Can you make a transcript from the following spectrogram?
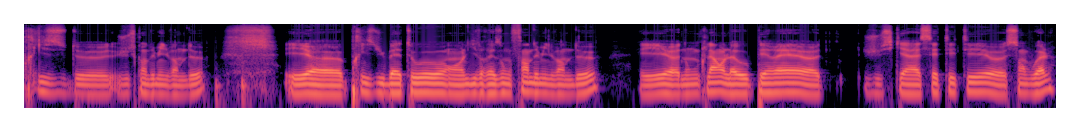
prise de jusqu'en 2022 et euh, prise du bateau en livraison fin 2022 et euh, donc là on l'a opéré jusqu'à cet été sans voile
